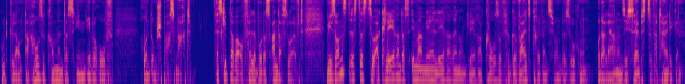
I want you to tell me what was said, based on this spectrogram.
gut gelaunt nach Hause kommen, dass Ihnen Ihr Beruf rundum Spaß macht. Es gibt aber auch Fälle, wo das anders läuft. Wie sonst ist es zu erklären, dass immer mehr Lehrerinnen und Lehrer Kurse für Gewaltprävention besuchen oder lernen, sich selbst zu verteidigen.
